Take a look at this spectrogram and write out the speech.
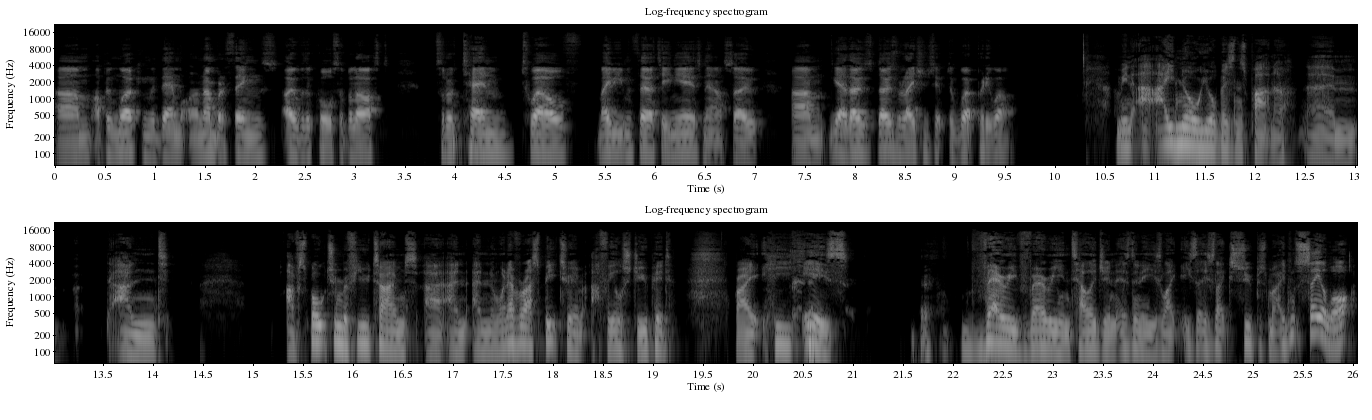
Um, I've been working with them on a number of things over the course of the last sort of 10, 12, maybe even 13 years now. So um, yeah, those those relationships have worked pretty well. I mean, I, know your business partner, um, and I've spoke to him a few times, uh, and and whenever I speak to him, I feel stupid. Right? He is very, very intelligent, isn't he? He's like he's, he's like super smart. He doesn't say a lot,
